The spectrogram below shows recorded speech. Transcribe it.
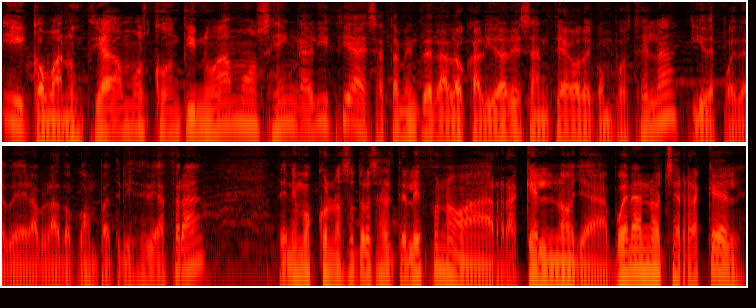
Y como anunciábamos, continuamos en Galicia, exactamente en la localidad de Santiago de Compostela. Y después de haber hablado con Patricia Diafra, tenemos con nosotros al teléfono a Raquel Noya. Buenas noches, Raquel.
